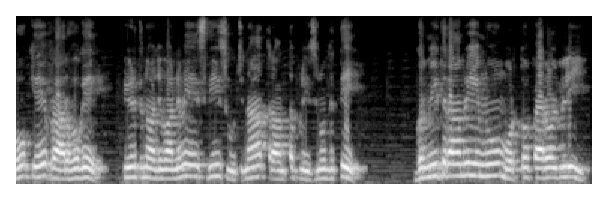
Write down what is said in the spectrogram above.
ਹੋ ਕੇ ਫਰਾਰ ਹੋ ਗਏ। ਪੀੜਤ ਨੌਜਵਾਨ ਨੇ ਇਸ ਦੀ ਸੂਚਨਾ ਤੁਰੰਤ ਪੁਲਿਸ ਨੂੰ ਦਿੱਤੀ। ਗੁਰਮੀਤ ਰਾਮ ਰਹੀਮ ਨੂੰ ਮੁੜ ਤੋਂ ਪੈਰੋਲ ਮਿਲੀ।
